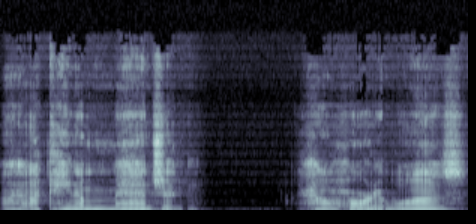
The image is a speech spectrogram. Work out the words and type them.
I, I can't imagine how hard it was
